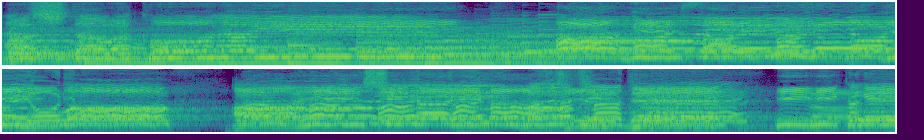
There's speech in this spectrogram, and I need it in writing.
明日は来ない。愛されるよりも。愛したいまでいい加減いい加減。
